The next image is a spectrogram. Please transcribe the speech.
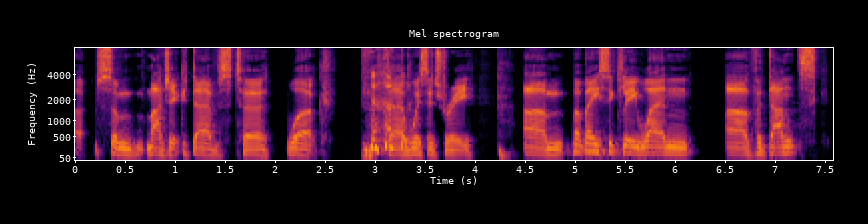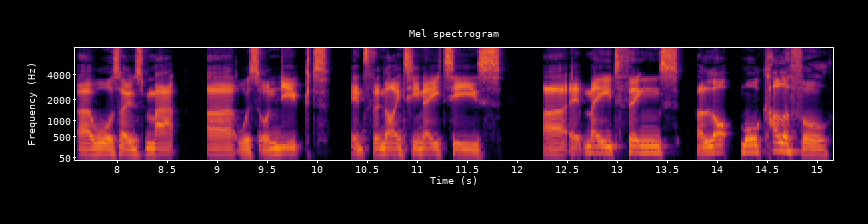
uh, some magic devs to work their wizardry. Um, but basically, when uh, Verdansk uh, Warzone's map uh, was of nuked into the 1980s, uh, it made things a lot more colourful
